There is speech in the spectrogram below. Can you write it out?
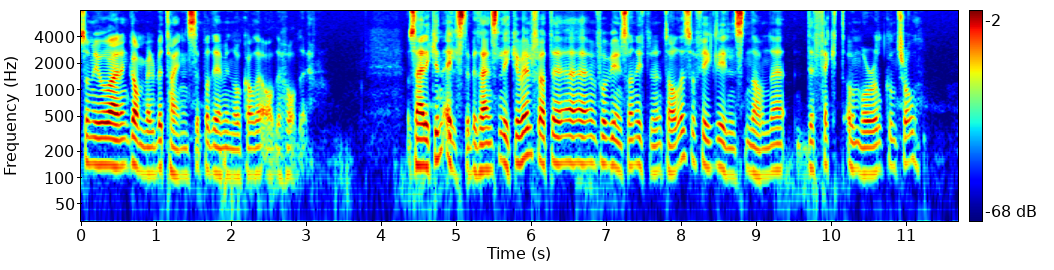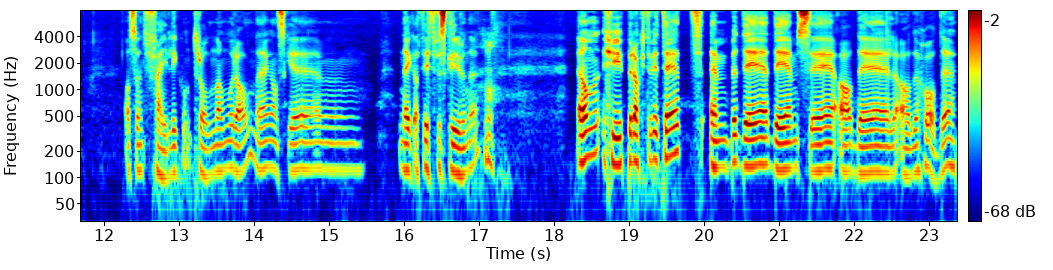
Som jo er en gammel betegnelse på det vi nå kaller ADHD. Og så er det ikke den eldste betegnelsen likevel. For at det, for begynnelsen av 1900-tallet så fikk lidelsen navnet 'defect of moral control'. Altså en feil i kontrollen av moralen. Det er ganske um, negativt beskrivende. Mm. Om hyperaktivitet, MBD, DMC, AD eller ADHD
